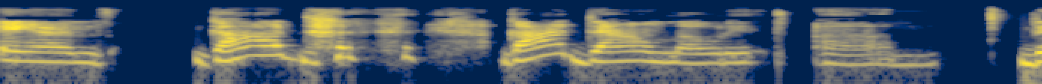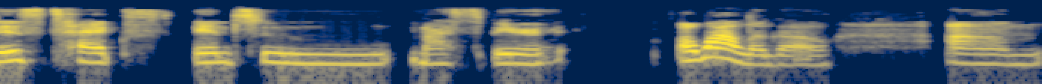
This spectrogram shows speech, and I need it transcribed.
And God God downloaded um, this text into my spirit a while ago. Um,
